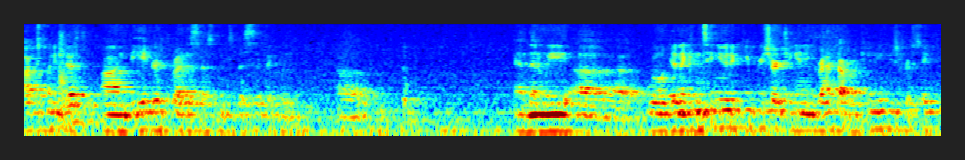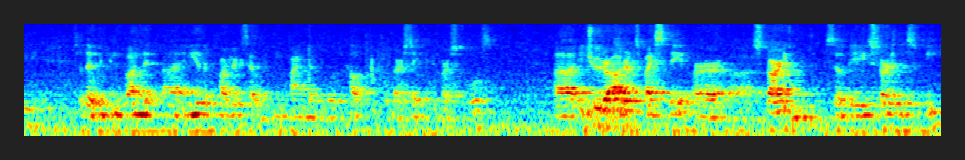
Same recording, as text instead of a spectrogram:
August 25th, on behavior threat assessment specifically. And then we, we're going to continue to keep researching any grant opportunities for safety so that we can fund any other projects that we can find that will help with our safety of our schools. Uh, Intruder audits by state are uh, starting, so they started this week.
